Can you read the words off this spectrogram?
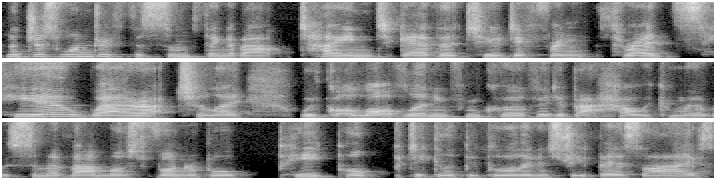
And I just wonder if there's something about tying together two different threads here, where actually we've got a lot of learning from COVID about how we can work with some of our most vulnerable people, particularly people who live in street-based lives,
